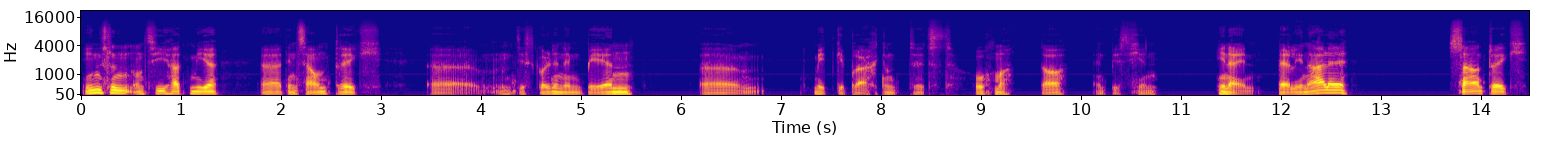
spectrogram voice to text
Inseln und sie hat mir äh, den Soundtrack äh, des Goldenen Bären äh, mitgebracht und jetzt hoch wir da ein bisschen hinein. Berlinale, Soundtrack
